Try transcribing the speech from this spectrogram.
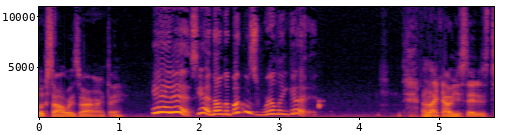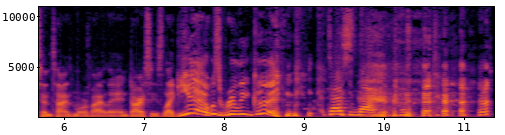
books always are, aren't they? Yeah, it is. Yeah, no, the book was really good. I like how he said it's ten times more violent, and Darcy's like, "Yeah, it was really good." That's not.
